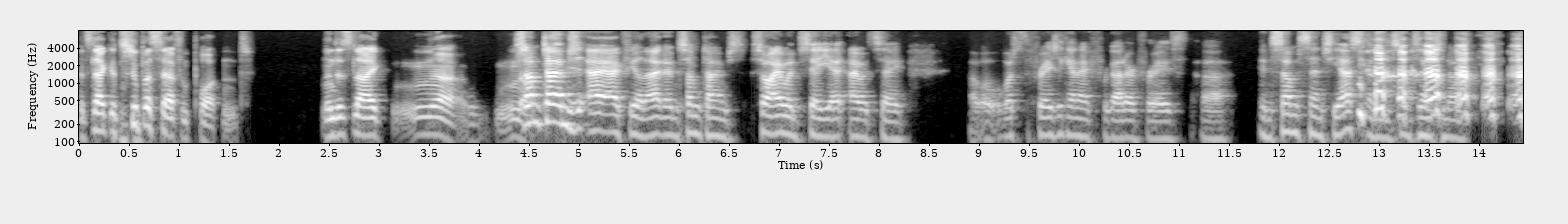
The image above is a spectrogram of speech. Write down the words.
It's like it's super self-important and it's like no, no. sometimes I, I, feel that and sometimes so i would say yeah i would say uh, what's the phrase again i forgot our phrase uh, in some sense yes and in some sense no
